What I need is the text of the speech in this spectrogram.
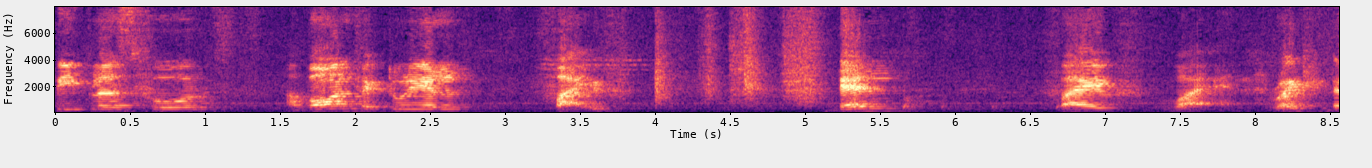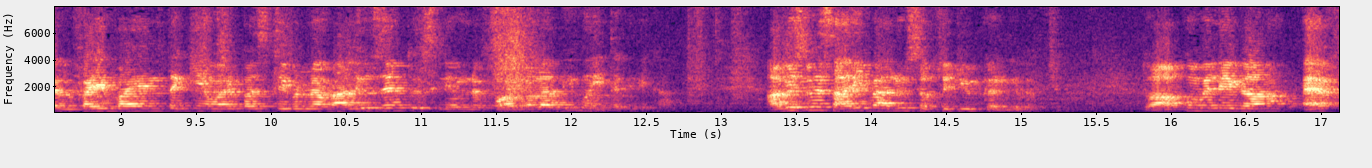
p plus 4 upon factorial 5 del 5 yn right del five by n तक की हमारे पास टेबल में वैल्यूज़ हैं तो इसलिए हमने फॉर्मूला भी वहीं तक लिखा अब इसमें सारी वैल्यू सब्स्टिट्यूट करेंगे बच्चों। तो आपको मिलेगा f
